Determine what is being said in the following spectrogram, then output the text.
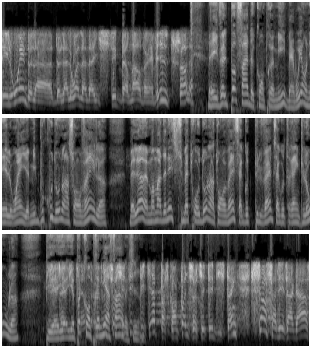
C'est loin de la de la loi de la laïcité de Bernard Drinville, tout ça. Là. Mais ils veulent pas faire de compromis. Ben oui, on est loin. Il a mis beaucoup d'eau dans son vin, là. Mais là, à un moment donné, si tu mets trop d'eau dans ton vin, ça goûte plus le vin, puis ça goûte rien que l'eau, là. Puis il n'y a, pas de compromis à faire avec ça. parce qu'on n'est pas une société distincte. Ça, ça les agace.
